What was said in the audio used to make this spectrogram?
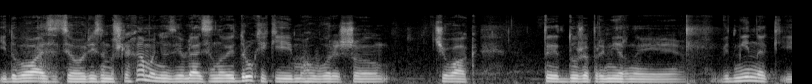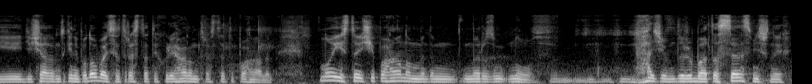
і добивається цього різними шляхами. У нього з'являється новий друг, який йому говорить, що чувак, ти дуже примірний відмінник, і дівчатам таке не подобається, треба стати хуліганом, треба стати поганим. Ну і стаючи поганим, ми ми розум... ну, бачимо дуже багато сцен смішних.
